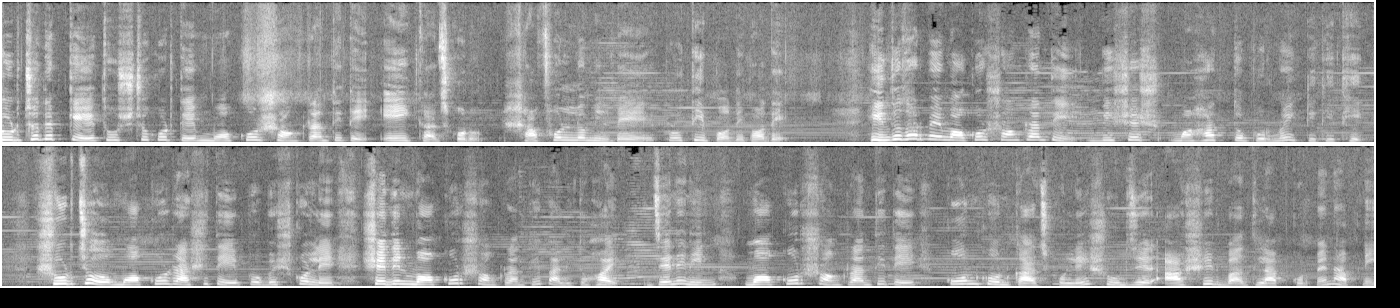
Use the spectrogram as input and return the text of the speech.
সূর্যদেবকে তুষ্ট করতে মকর সংক্রান্তিতে এই কাজ করুন। সাফল্য মিলবে প্রতি পদে পদে। হিন্দু ধর্মে মকর সংক্রান্তি বিশেষ মাহাত্ম্যপূর্ণ একটি তিথি। সূর্য মকর রাশিতে প্রবেশ করলে সেদিন মকর সংক্রান্তি পালিত হয়। জেনে নিন, মকর সংক্রান্তিতে কোন কোন কাজ করলে সূর্যের আশীর্বাদ লাভ করবেন আপনি।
